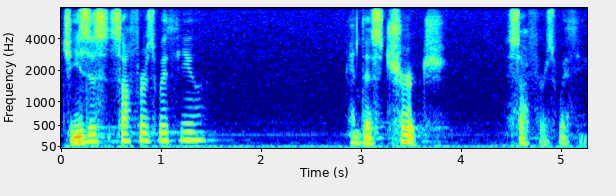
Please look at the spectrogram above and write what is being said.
Jesus suffers with you and this church suffers with you.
